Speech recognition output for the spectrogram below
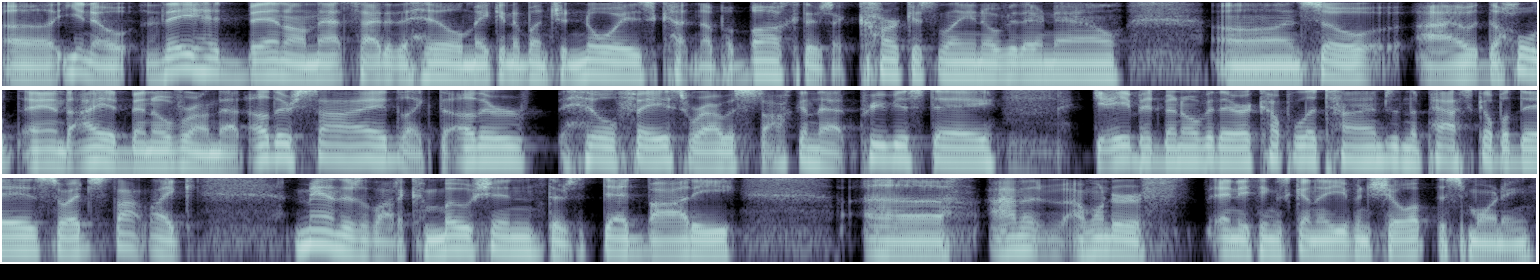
uh you know they had been on that side of the hill making a bunch of noise cutting up a buck. There's a carcass laying over there now. Uh, and so i the whole and i had been over on that other side like the other hill face where i was stalking that previous day. Gabe had been over there a couple of times in the past couple days. So i just thought like man there's a lot of commotion. There's a dead body. Uh i don't i wonder if anything's gonna even show up this morning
